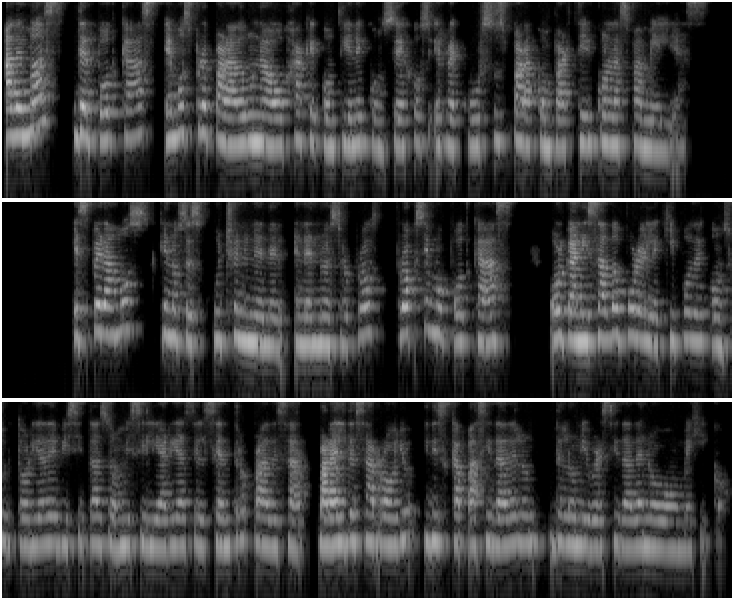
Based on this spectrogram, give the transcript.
Además del podcast, hemos preparado una hoja que contiene consejos y recursos para compartir con las familias. Esperamos que nos escuchen en, el, nuestro próximo podcast organizado por el equipo de consultoría de visitas domiciliarias del Centro para, para el Desarrollo y Discapacidad de la Universidad de Nuevo México.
